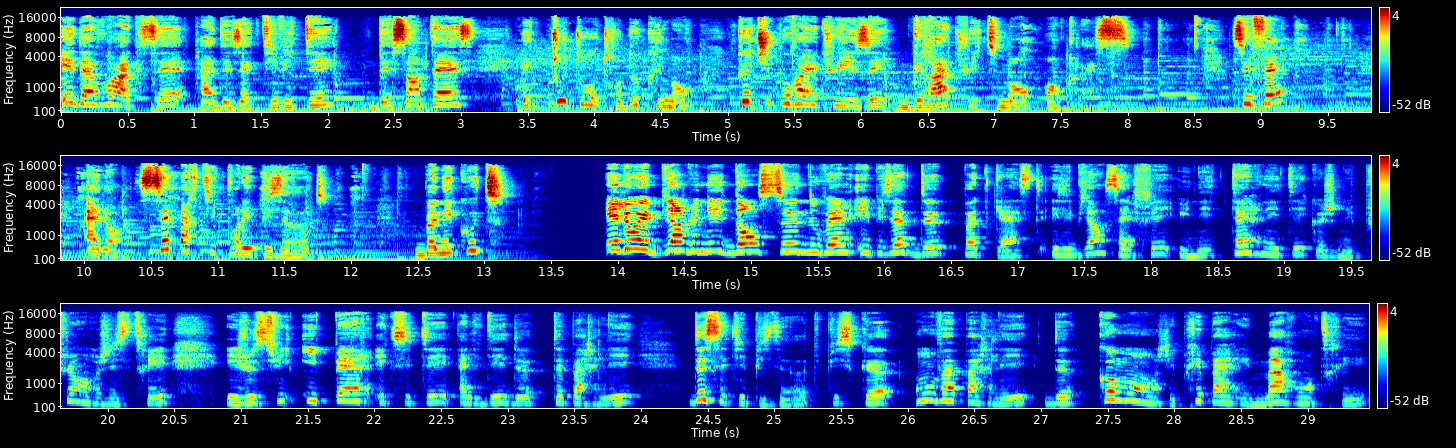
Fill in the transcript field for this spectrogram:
et d'avoir accès à des activités, des synthèses et tout autre document que tu pourras utiliser gratuitement en classe. C'est fait? Alors, c'est parti pour l'épisode. Bonne écoute Hello et bienvenue dans ce nouvel épisode de podcast. Eh bien, ça fait une éternité que je n'ai plus enregistré et je suis hyper excitée à l'idée de te parler de cet épisode puisque on va parler de comment j'ai préparé ma rentrée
